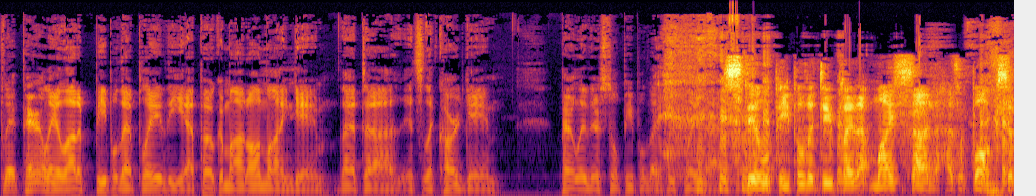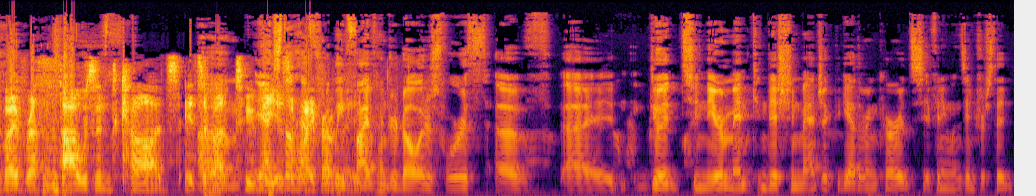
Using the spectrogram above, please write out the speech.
apparently a lot of people that play the uh, Pokemon online game. That uh, it's the card game. Apparently, there's still people that do play that. still people that do play that. My son has a box of over a thousand cards. It's um, about two yeah, meters I still away have from probably five hundred dollars worth of uh, good to near mint condition Magic the Gathering cards. If anyone's interested.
